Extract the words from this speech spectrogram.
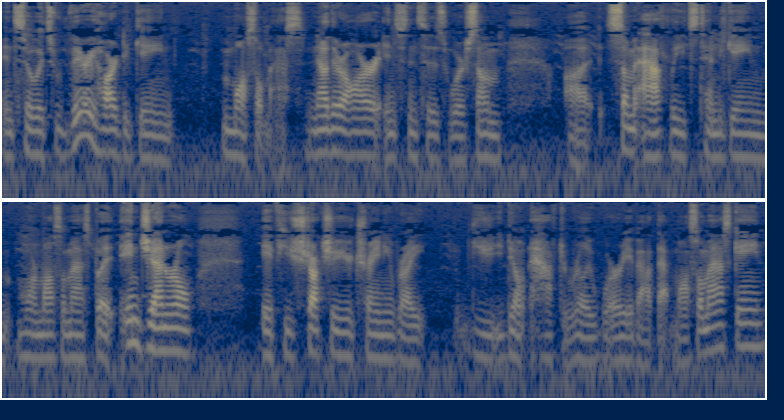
and so it's very hard to gain muscle mass. Now, there are instances where some uh, some athletes tend to gain more muscle mass, but in general, if you structure your training right, you, you don't have to really worry about that muscle mass gain.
